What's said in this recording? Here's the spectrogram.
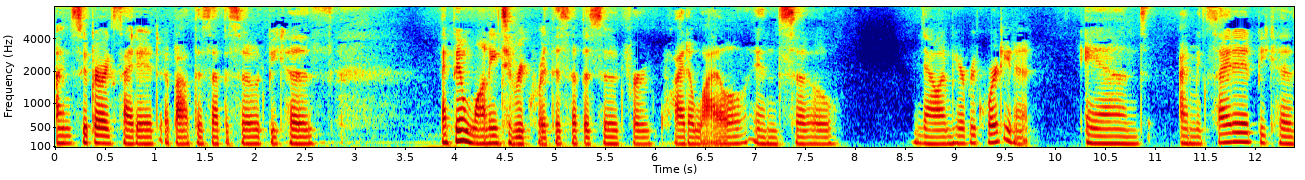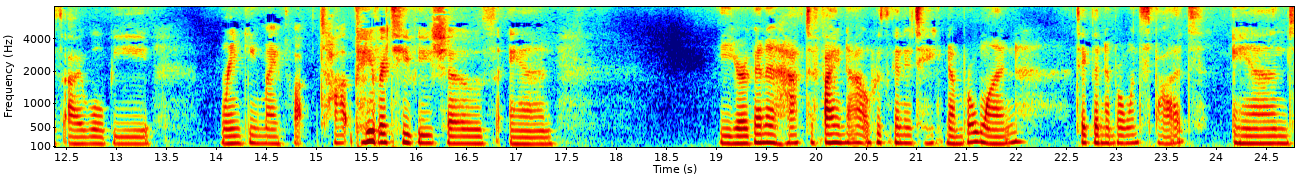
I'm super excited about this episode because I've been wanting to record this episode for quite a while. And so now I'm here recording it. And I'm excited because I will be ranking my top favorite TV shows. And you're going to have to find out who's going to take number one, take the number one spot. And,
